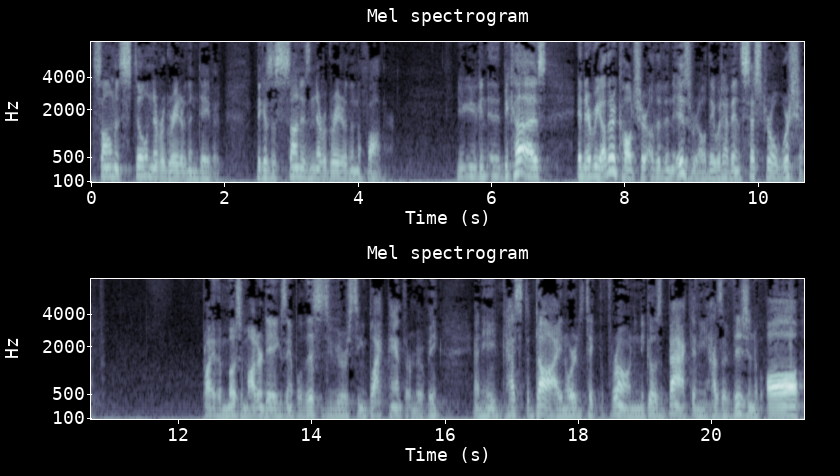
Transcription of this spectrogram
Solomon is still never greater than David because the son is never greater than the father. You, you can, because in every other culture other than Israel, they would have ancestral worship. Probably the most modern day example of this is if you've ever seen Black Panther movie and he has to die in order to take the throne. And he goes back and he has a vision of all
